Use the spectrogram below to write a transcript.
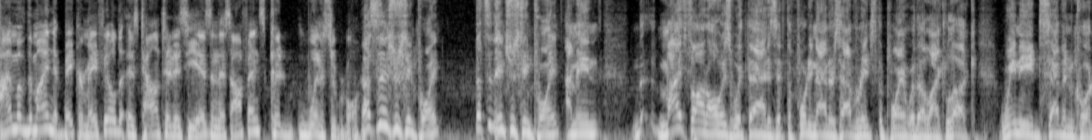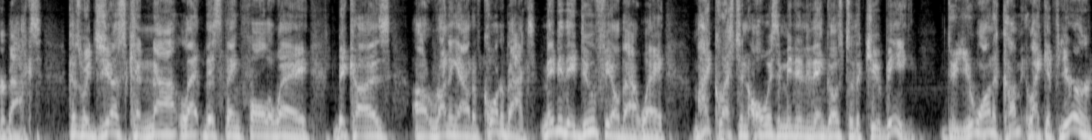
I'm of the mind that Baker Mayfield, as talented as he is in this offense, could win a Super Bowl. That's an interesting point. That's an interesting point. I mean, my thought always with that is if the 49ers have reached the point where they're like, look, we need seven quarterbacks because we just cannot let this thing fall away because uh, running out of quarterbacks. Maybe they do feel that way. My question always immediately then goes to the QB. Do you want to come? Like, if you're,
